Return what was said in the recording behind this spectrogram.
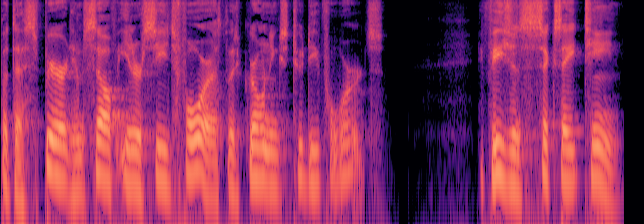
but the Spirit himself intercedes for us with groanings too deep for words." Ephesians 6:18,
